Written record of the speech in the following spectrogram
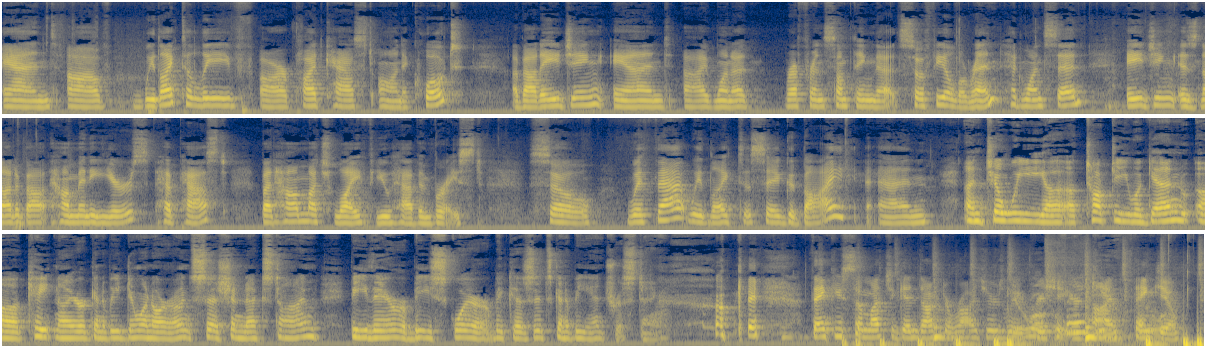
And uh, we'd like to leave our podcast on a quote about aging. And I want to reference something that Sophia Loren had once said Aging is not about how many years have passed, but how much life you have embraced. So, with that, we'd like to say goodbye and Until we uh, talk to you again, uh, Kate and I are going to be doing our own session next time. Be there or be square because it's going to be interesting. okay. Thank you so much again, Dr. Rogers. We You're welcome. appreciate your Thank you. time. Thank you.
